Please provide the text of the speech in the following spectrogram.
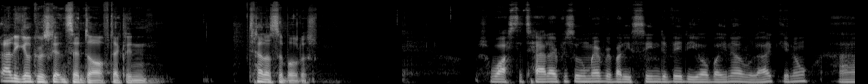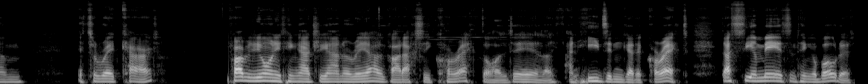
Ali Gilchrist getting sent off, Declan. Tell us about it. What's the tell? I presume everybody's seen the video by now, like, you know. Um, it's a red card. Probably the only thing Adriano Reale got actually correct all day, like, and he didn't get it correct. That's the amazing thing about it.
